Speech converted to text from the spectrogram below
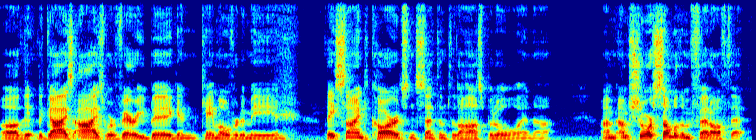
uh, the the guys' eyes were very big and came over to me, and they signed cards and sent them to the hospital, and uh, I'm I'm sure some of them fed off that.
